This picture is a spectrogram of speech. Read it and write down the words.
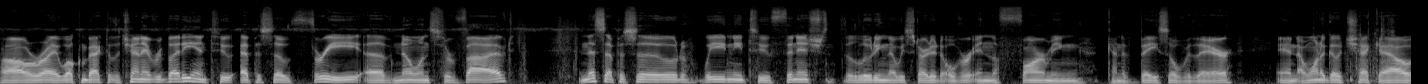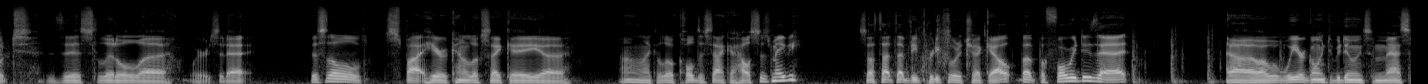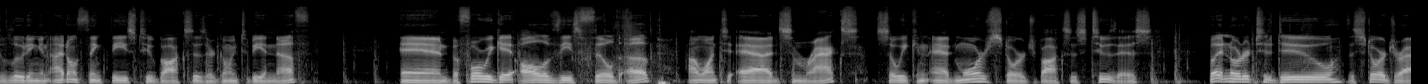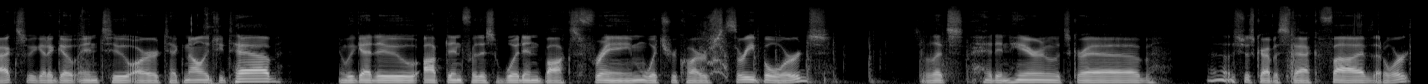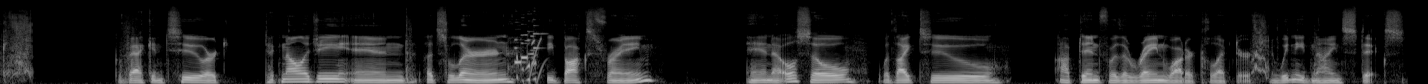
All right, welcome back to the channel, everybody, and to episode three of No One Survived. In this episode, we need to finish the looting that we started over in the farming kind of base over there. And I want to go check out this little, uh, where is it at? This little spot here kind of looks like a, uh, I don't know, like a little cul-de-sac of houses, maybe? So I thought that'd be pretty cool to check out. But before we do that, uh, we are going to be doing some massive looting, and I don't think these two boxes are going to be enough. And before we get all of these filled up, I want to add some racks so we can add more storage boxes to this. But in order to do the storage racks, we got to go into our technology tab, and we got to opt in for this wooden box frame, which requires three boards. So let's head in here, and let's grab Uh, let's just grab a stack of five, that'll work. Go back into our technology and let's learn the box frame. And I also would like to opt in for the rainwater collector. And we need nine sticks.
